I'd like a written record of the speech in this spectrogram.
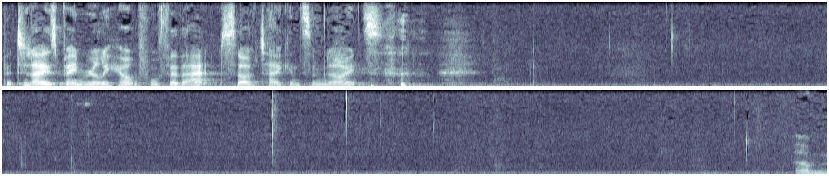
But today's been really helpful for that, so I've taken some notes. um,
